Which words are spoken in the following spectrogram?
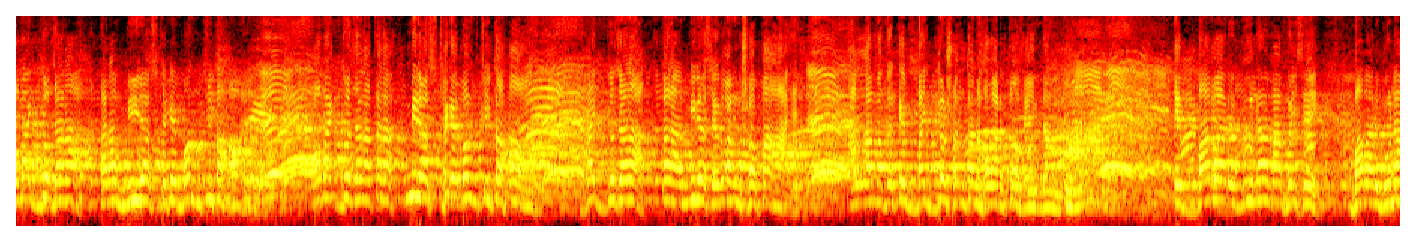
অবাধ্য যারা, তারা মিরাজ থেকে বঞ্চিত হয়। অবাধ্য যারা, তারা মিরাজ থেকে বঞ্চিত হয়। বাধ্য যারা, তারা মিরাজের অংশ পায়। আল্লাহ আমাদেরকে বাধ্য সন্তান হওয়ার তৌফিক দান করুন। এ বাবার গুণা মাফ হইছে। বাবার গুণা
